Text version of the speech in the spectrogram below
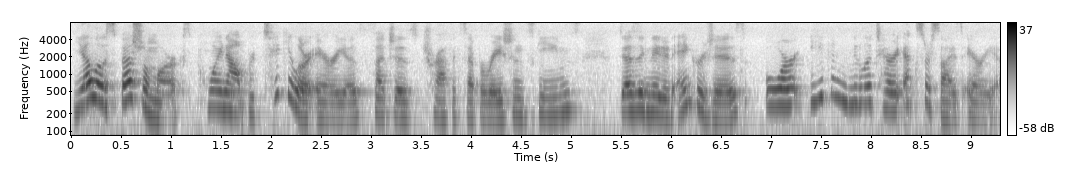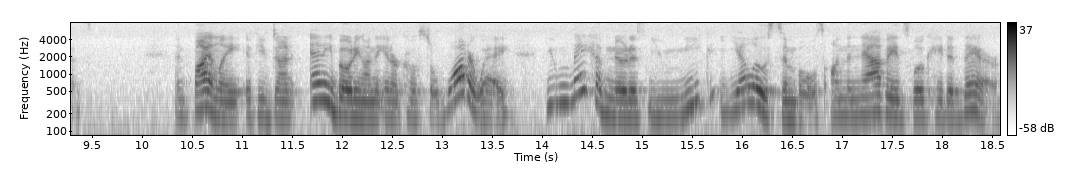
Yellow special marks point out particular areas such as traffic separation schemes, designated anchorages, or even military exercise areas. And finally, if you've done any boating on the Intercoastal Waterway, you may have noticed unique yellow symbols on the nav aids located there.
